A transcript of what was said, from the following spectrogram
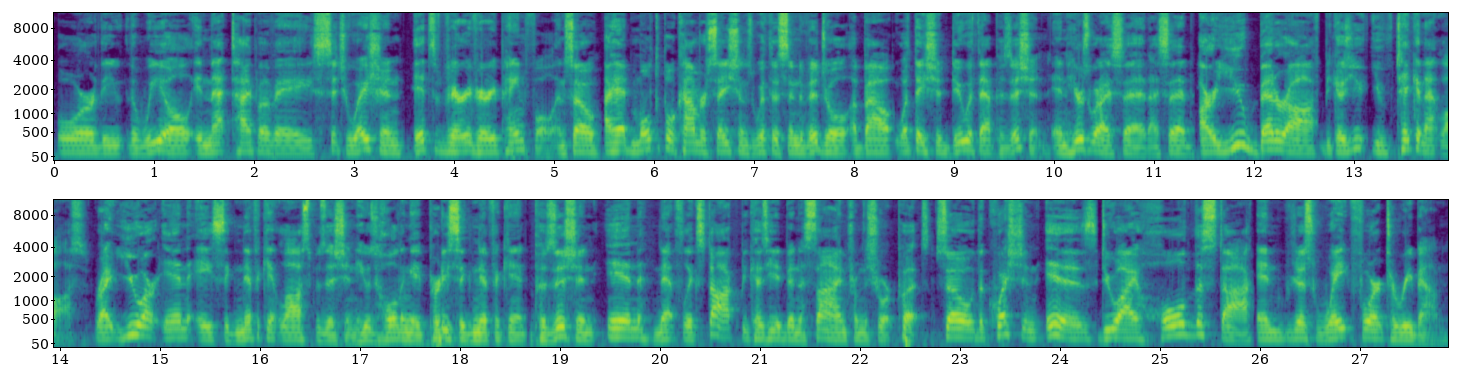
or the the wheel in that type of a situation, it's very very painful. And so I had multiple conversations with this individual about what they should do with that position. And here's what I said. I said, "Are you better off because you you've taken that loss, right? You are in a significant loss position." He was holding a pretty significant position in Netflix stock because he had been assigned from the short puts. So the question is, do I hold the stock and just wait for it to rebound?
